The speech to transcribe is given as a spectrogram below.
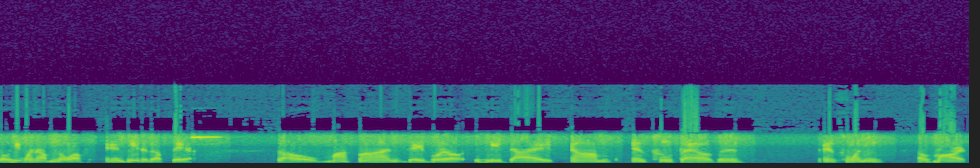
So he went up north and did it up there. So my son Gabriel, he died um, in 2020 of March.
